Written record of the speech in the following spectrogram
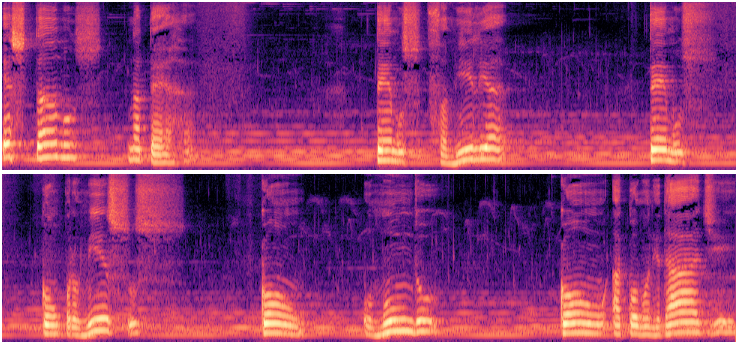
Estamos na terra. Temos família, temos compromissos com o mundo, com a comunidade,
